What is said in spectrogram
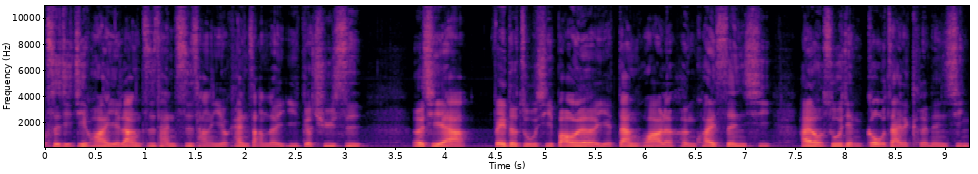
刺激计划也让资产市场有看涨的一个趋势，而且啊，费德主席鲍威尔也淡化了很快升息还有缩减购债的可能性，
